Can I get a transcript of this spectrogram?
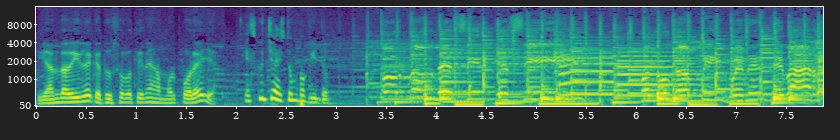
Y anda, dile que tú solo tienes amor por ella. Escucha esto un poquito. por no decir que sí. Un amigo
